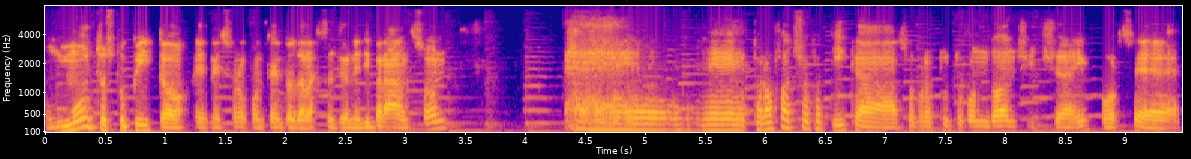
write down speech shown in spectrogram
molto stupito e ne sono contento dalla stagione di Branson eh, però faccio fatica, soprattutto con Doncic in forse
